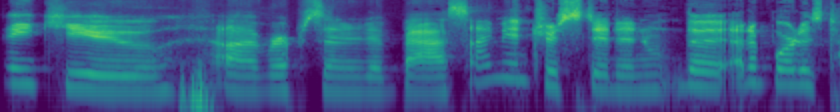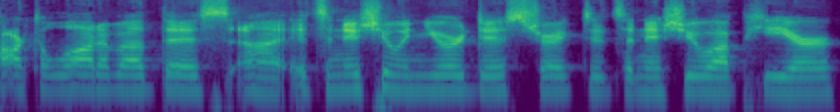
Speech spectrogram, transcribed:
Thank you, uh, Representative Bass. I'm interested in the Edit Board has talked a lot about this. Uh, it's an issue in your district, it's an issue up here.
